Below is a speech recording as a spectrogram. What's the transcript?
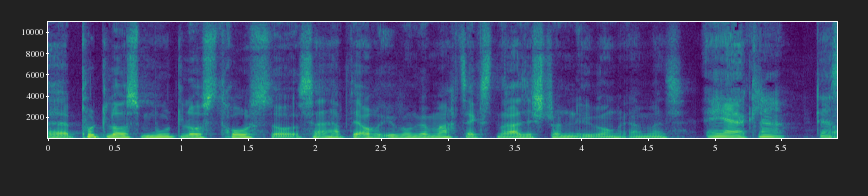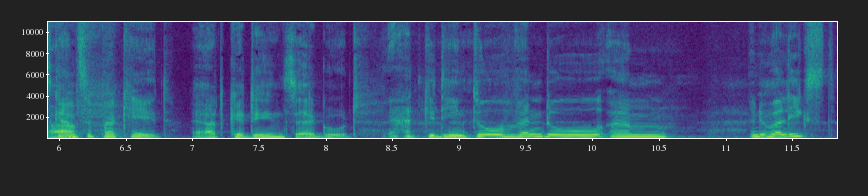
äh, putlos, mutlos, trostlos. Habt ihr auch Übungen gemacht? 36 Stunden Übung damals. Ja, klar. Das Brav. ganze Paket. Er hat gedient, sehr gut. Er hat gedient. Du, wenn du, ähm, wenn du ja. überlegst,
